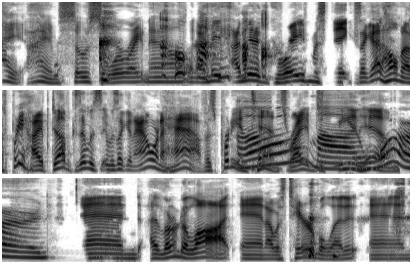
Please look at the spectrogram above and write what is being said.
I, I am so sore right now. Oh and I made, I made a grave mistake because I got home and I was pretty hyped up because it was, it was like an hour and a half. It was pretty intense, oh, right? Just me and him. word. and I learned a lot and I was terrible at it. And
